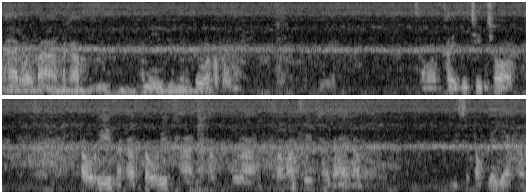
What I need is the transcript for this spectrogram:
2,500 บาทนะครับอันนี้อีกหนึ่งตัวครับผมสำหรับใครที่ชื่นชอบ เตารีดนะครับ เตารีดถ่านนะครับโบราณสามารถซื้อขายได้ครับ มีสต็อกเยอะแยะครับ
